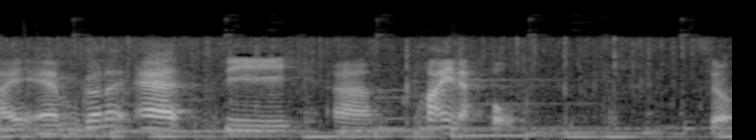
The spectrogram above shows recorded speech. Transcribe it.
I am gonna add the uh, pineapple. So,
